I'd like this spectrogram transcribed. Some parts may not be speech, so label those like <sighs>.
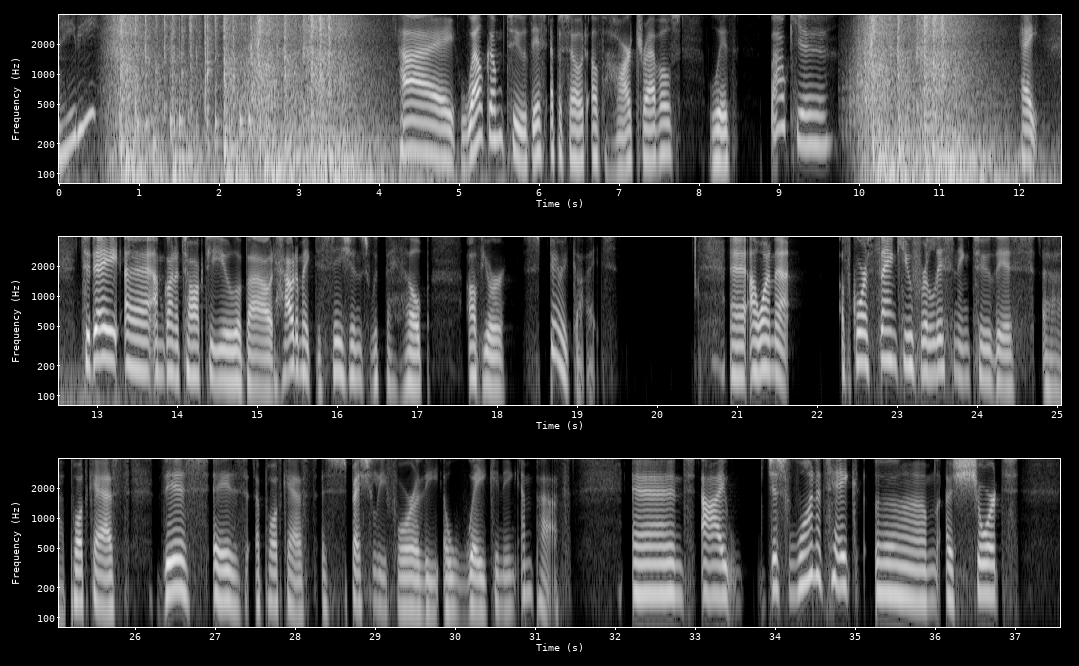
Maybe? Hi, welcome to this episode of Heart Travels with Boukje. Hey, today uh, I'm going to talk to you about how to make decisions with the help of your spirit guides. Uh, I want to, of course, thank you for listening to this uh, podcast. This is a podcast especially for the awakening empath. And I just want to take um, a short,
